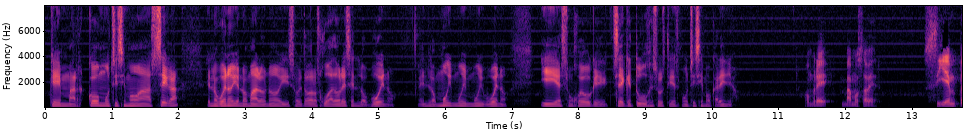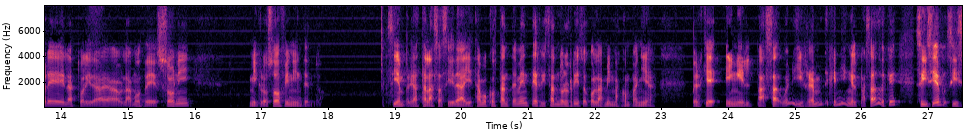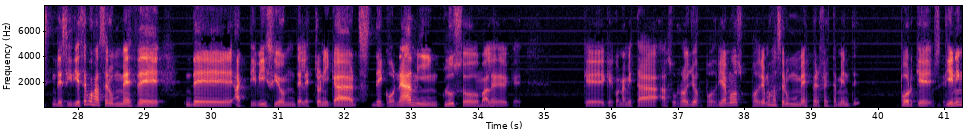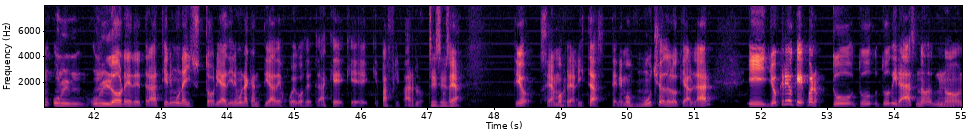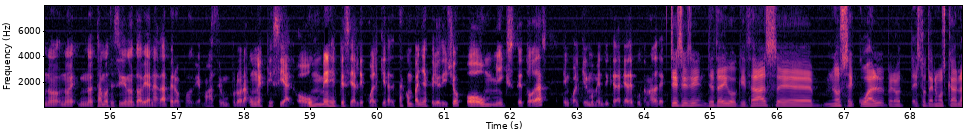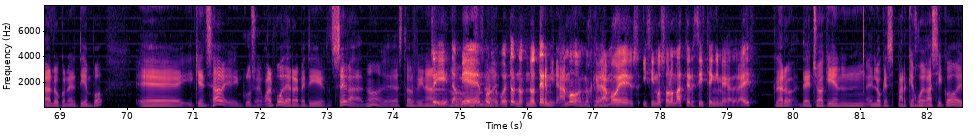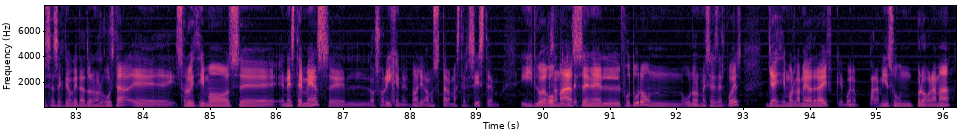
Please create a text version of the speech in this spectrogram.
que marcó muchísimo a Sega en lo bueno y en lo malo, ¿no? Y sobre todo a los jugadores en lo bueno, en lo muy, muy, muy bueno. Y es un juego que sé que tú, Jesús, tienes muchísimo cariño. Hombre, vamos a ver. Siempre en la actualidad hablamos de Sony, Microsoft y Nintendo. Siempre, hasta la saciedad. Y estamos constantemente rizando el rizo con las mismas compañías. Pero es que en el pasado, bueno, y realmente es que ni en el pasado, es que si, si decidiésemos hacer un mes de, de Activision, de Electronic Arts, de Konami incluso. ¿vale? Que, que, que Konami está a su rollo, podríamos, podríamos hacer un mes perfectamente porque Pues sí. tienen un, un lore detrás, tienen una historia, tienen una cantidad de juegos detrás que, que, que es para fliparlo. Sí, sí, o sí. sea, tío, seamos realistas, tenemos mucho de lo que hablar. Y yo creo que, bueno, tú, tú, tú dirás, ¿no? No, no, no, no estamos decidiendo todavía nada, pero podríamos hacer un programa, un especial o un mes especial de cualquiera de estas compañías que yo he dicho, o un mix de todas en cualquier momento y quedaría de puta madre. Sí, sí, sí, ya te digo, quizás eh, no sé cuál, pero esto tenemos que hablarlo con el tiempo. Eh, y quién sabe, incluso igual puede repetir Sega, ¿no? Hasta el final. Sí, no también, por supuesto. No, no terminamos, nos Claro. quedamos, eh, hicimos solo Master System y Mega Drive. Claro, de hecho aquí en, en lo que es Parque Juegásico, esa sección que tanto nos gusta, eh, solo hicimos eh, en este mes eh, los orígenes, ¿no? Llegamos hasta la Master System. Y luego más en el futuro, un- unos meses después, ya hicimos la Mega Drive, que bueno, para mí es un programa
